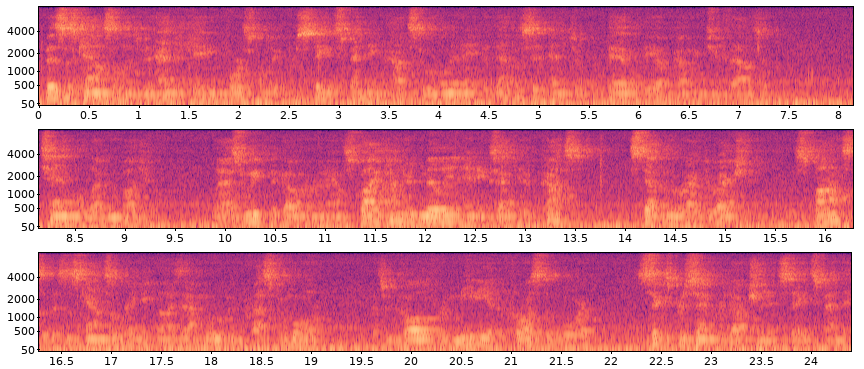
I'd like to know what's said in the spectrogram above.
The Business Council has been advocating forcefully for state spending cuts to eliminate the deficit and to prepare for the upcoming 2010-11 budget. Last week, the governor announced 500 million in executive cuts, step in the right direction. Response, the Business Council recognized that move and pressed for more, as we called for immediate across-the-board 6% reduction in state spending.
